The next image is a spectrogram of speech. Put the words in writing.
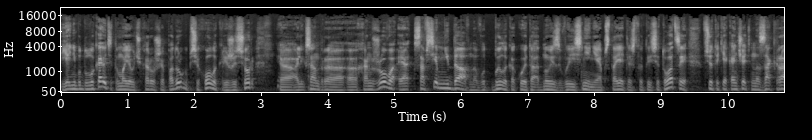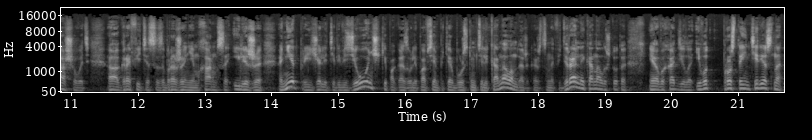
Я не буду лукавить, это моя очень хорошая подруга, психолог, режиссер э, Александр Александра э, Ханжова. Э, совсем недавно вот было какое-то одно из выяснений обстоятельств этой ситуации. Все-таки окончательно закрашивать э, граффити с изображением Хармса или же нет. Приезжали телевизионщики, показывали по всем петербургским телеканалам, даже, кажется, на федеральные каналы что-то выходило. И вот просто интересно,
